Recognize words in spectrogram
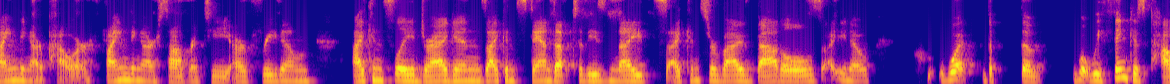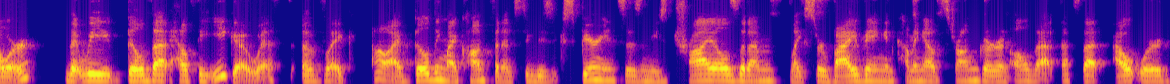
finding our power finding our sovereignty our freedom. I can slay dragons i can stand up to these knights i can survive battles you know what the the what we think is power that we build that healthy ego with of like oh i'm building my confidence through these experiences and these trials that i'm like surviving and coming out stronger and all that. That's that outward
